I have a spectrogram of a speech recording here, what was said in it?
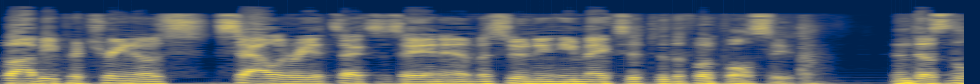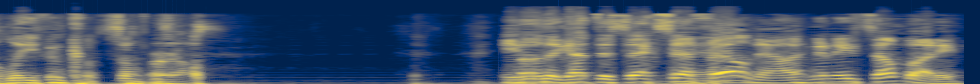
Bobby Petrino's salary at Texas A&M, assuming he makes it to the football season and doesn't leave and go somewhere else. You know, they got this XFL now. They're going to need somebody.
